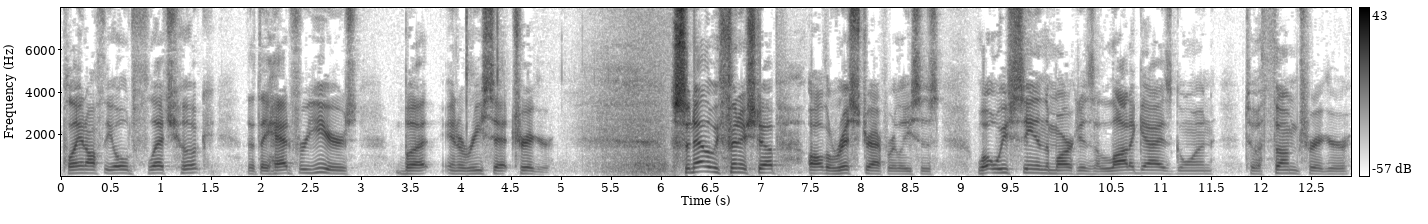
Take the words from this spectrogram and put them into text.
playing off the old Fletch hook that they had for years, but in a reset trigger. So now that we've finished up all the wrist strap releases, what we've seen in the market is a lot of guys going to a thumb trigger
